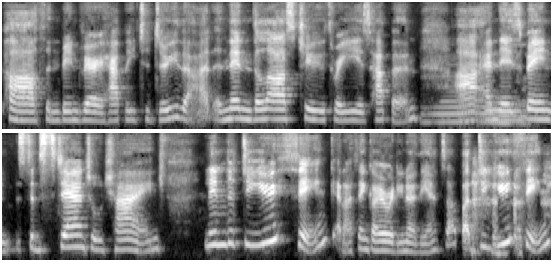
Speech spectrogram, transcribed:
path and been very happy to do that. And then the last two, three years happen, mm. uh, and there's been substantial change Lynda, do you think, and I think I already know the answer, but do you think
